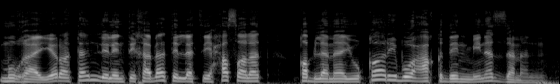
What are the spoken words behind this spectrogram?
مغايرة للانتخابات التي حصلت قبل ما يقارب عقد من الزمن.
